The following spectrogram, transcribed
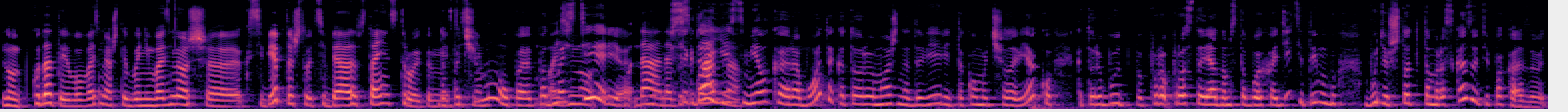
Ну, куда ты его возьмешь? Ты его не возьмешь э, к себе, потому что у тебя станет стройка вместе Да почему? Подмастерье. Да, да, Всегда бесплатно. есть мелкая работа, которую можно доверить такому человеку, который будет просто рядом с тобой ходить, и ты ему будешь что-то там рассказывать и показывать.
